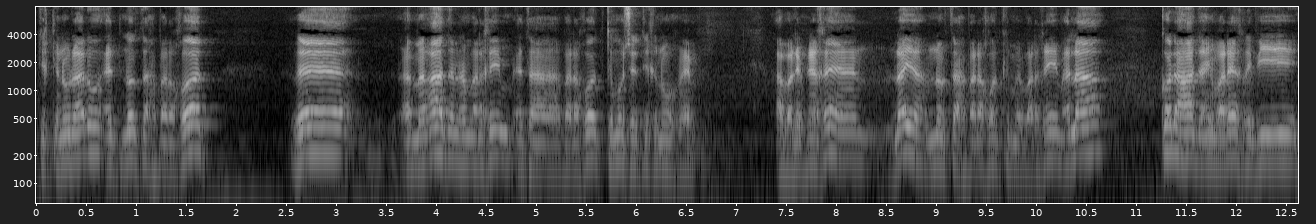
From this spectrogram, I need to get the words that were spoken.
תיקנו לנו את נוסח הברכות, ומאז אנחנו מברכים את הברכות כמו שתיקנו הם. אבל לפני כן לא היה נוסח ברכות כמו מברכים, אלא כל אחד היה מברך לפי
